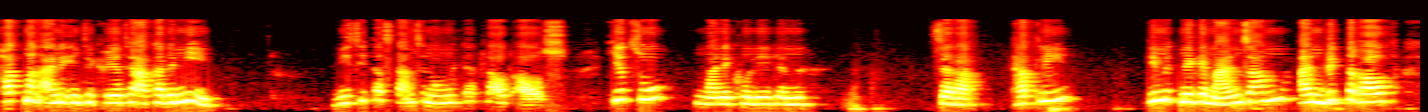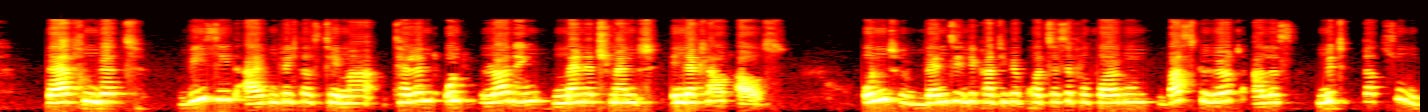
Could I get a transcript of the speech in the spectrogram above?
hat man eine integrierte Akademie. Wie sieht das Ganze nun mit der Cloud aus? Hierzu meine Kollegin Sarah Tatli, die mit mir gemeinsam einen Blick darauf werfen wird, wie sieht eigentlich das Thema Talent und Learning Management in der Cloud aus? Und wenn Sie integrative Prozesse verfolgen, was gehört alles mit dazu?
